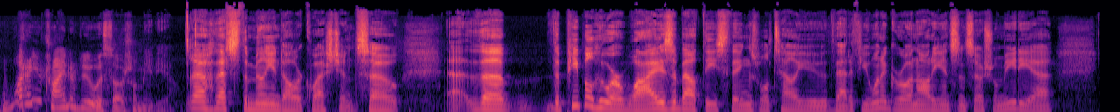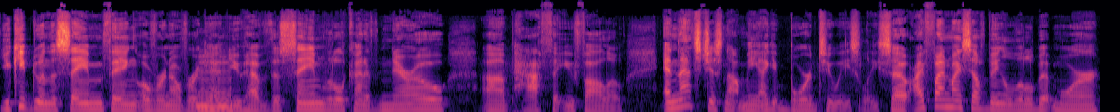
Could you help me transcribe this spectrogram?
What are you trying to do with social media? Oh, that's the million dollar question. So, uh, the the people who are wise about these things will tell you that if you want to grow an audience in social media, you keep doing the same thing over and over again. You have the same little kind of narrow uh, path that you follow, and that's just not me. I get bored too easily. So I find myself being a little bit more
